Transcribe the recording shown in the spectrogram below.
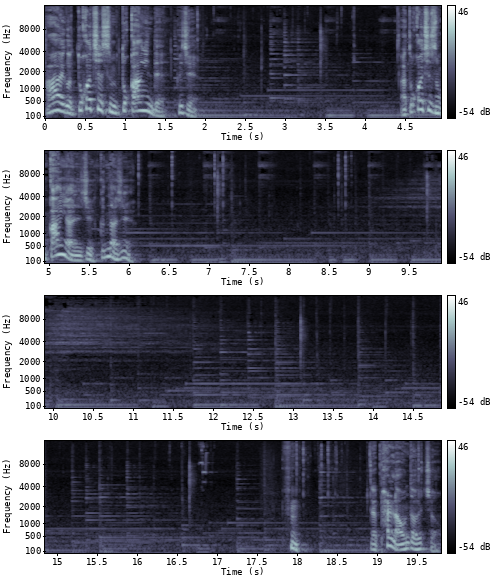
아 이거 똑같이 했으면 또 깡인데 그지? 아 똑같이 했으면 깡이 아니지 끝나지? 내가 팔 나온다고 했죠.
